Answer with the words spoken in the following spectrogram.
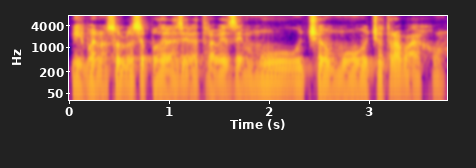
Y bueno, solo se podrá hacer a través de mucho, mucho trabajo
